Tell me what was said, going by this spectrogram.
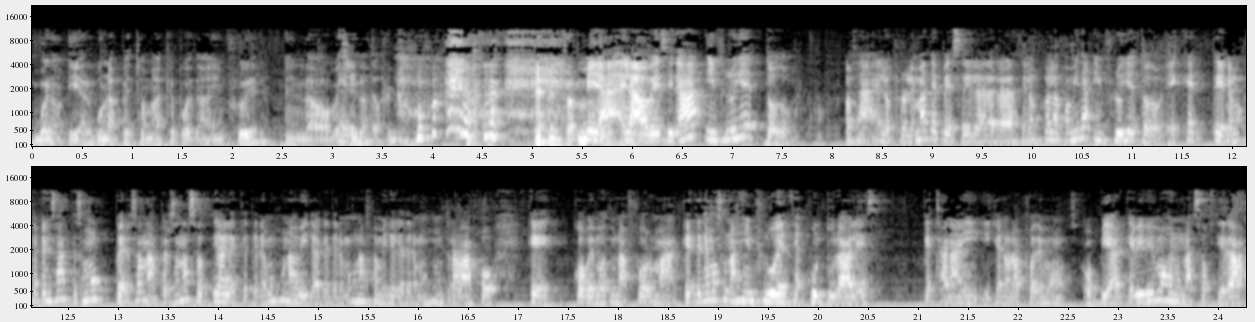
Bueno, ¿y algún aspecto más que pueda influir en la El obesidad? entorno. El entorno, Mira, sí. la obesidad influye todo. O sea, en los problemas de peso y las relaciones con la comida influye todo. Es que tenemos que pensar que somos personas, personas sociales, que tenemos una vida, que tenemos una familia, que tenemos un trabajo, que comemos de una forma, que tenemos unas influencias culturales que están ahí y que no las podemos obviar, que vivimos en una sociedad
